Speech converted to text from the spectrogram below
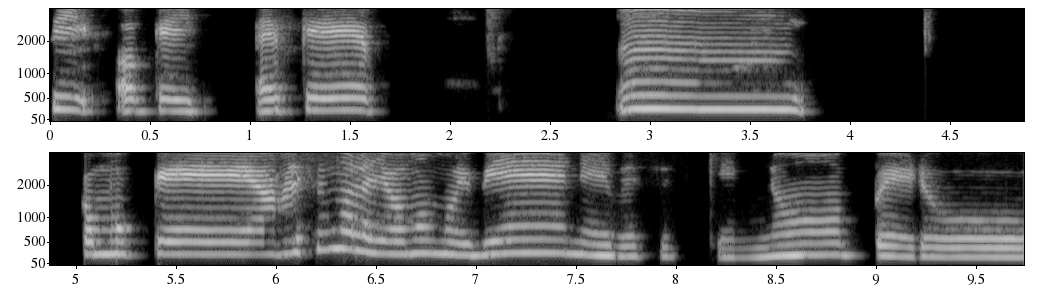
Sí, ok. Es que mm, como que a veces no la llevamos muy bien y a veces que no, pero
